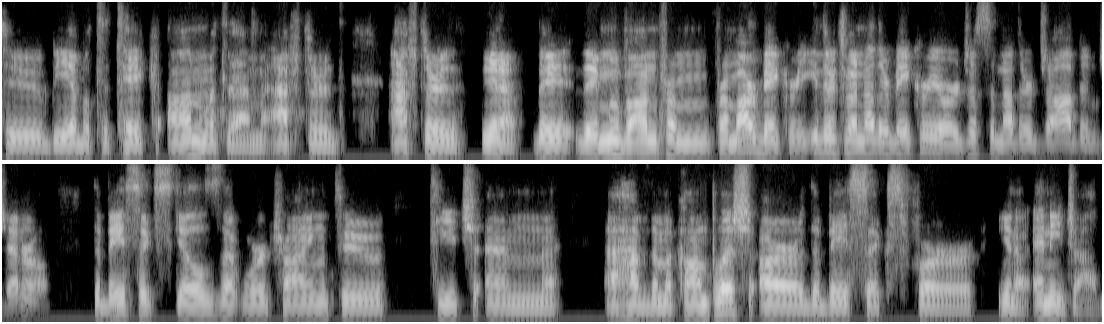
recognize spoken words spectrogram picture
to be able to take on with them after after you know they they move on from from our bakery either to another bakery or just another job in general. The basic skills that we're trying to teach and uh, have them accomplish are the basics for you know any job.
